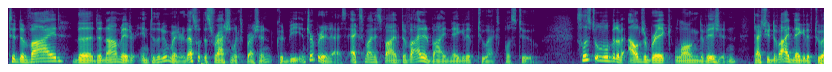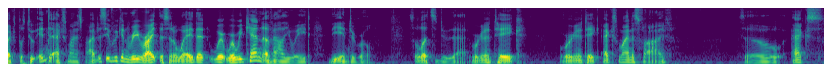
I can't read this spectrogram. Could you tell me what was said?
to divide the denominator into the numerator. That's what this rational expression could be interpreted as, x minus 5 divided by negative 2x plus 2. So let's do a little bit of algebraic long division to actually divide negative 2x plus 2 into x minus 5 to see if we can rewrite this in a way that where, where we can evaluate the integral. So let's do that. We're going to take we're going to take x minus 5, so x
